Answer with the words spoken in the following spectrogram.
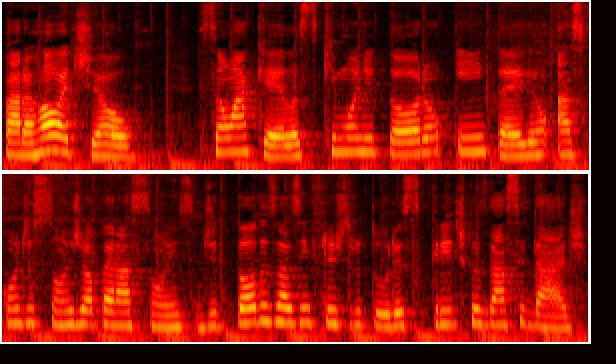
Para Hall, são aquelas que monitoram e integram as condições de operações de todas as infraestruturas críticas da cidade,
